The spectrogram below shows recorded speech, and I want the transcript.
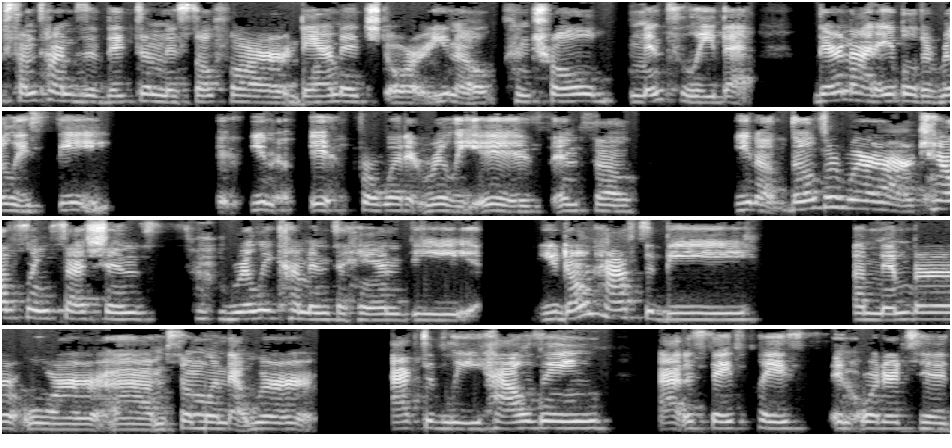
sometimes the victim is so far damaged or you know controlled mentally that they're not able to really see you know it for what it really is and so you know those are where our counseling sessions really come into handy you don't have to be a member or um, someone that we're actively housing at a safe place in order to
